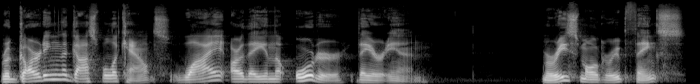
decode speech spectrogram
regarding the gospel accounts, why are they in the order they are in? Marie's small group thinks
